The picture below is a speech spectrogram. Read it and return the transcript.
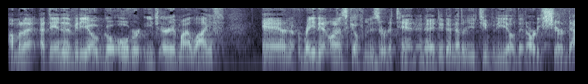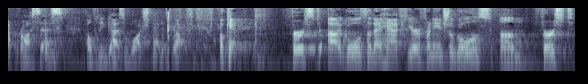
I'm gonna at the end of the video go over each area of my life and rate it on a scale from zero to ten. And I did another YouTube video that already shared that process. Hopefully, you guys have watched that as well. Okay, first uh, goals that I have here are financial goals. Um, first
